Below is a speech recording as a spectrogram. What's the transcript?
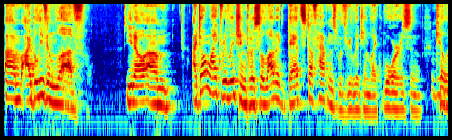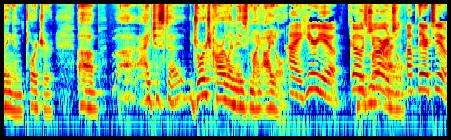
Um, i believe in love. You know um, i don't like religion because a lot of bad stuff happens with religion like wars and mm-hmm. killing and torture. Uh, I just uh, George Carlin is my idol. I hear you. Go He's George up there too.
